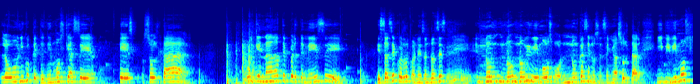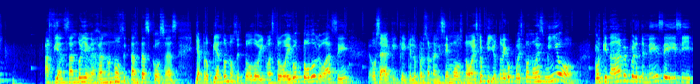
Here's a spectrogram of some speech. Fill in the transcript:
lo único que tenemos que hacer es soltar. Porque nada te pertenece. ¿Estás de acuerdo con eso? Entonces, Sí. no, no, no vivimos o nunca se nos enseñó a soltar y vivimos afianzando y agarrándonos de tantas cosas y apropiándonos de todo y nuestro ego todo lo hace, o sea, que, que, que lo personalicemos, no, esto que yo traigo puesto no es mío, porque nada me pertenece y si,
